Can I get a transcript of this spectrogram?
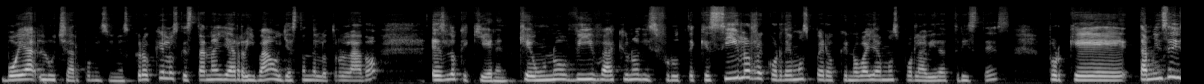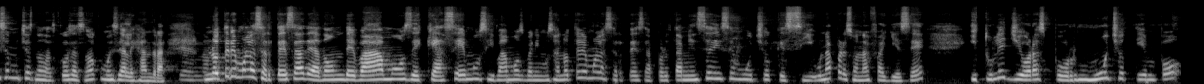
voy a luchar por mis sueños. Creo que los que están allá arriba o ya están del otro lado, es lo que quieren, que uno viva, que uno disfrute, que sí los recordemos, pero que no vayamos por la vida tristes, porque también se dicen muchas cosas, ¿no? Como dice Alejandra, que no tenemos la certeza de a dónde vamos, de qué hacemos y vamos, venimos, o sea, no tenemos la certeza, pero también se dice mucho que si una persona fallece y tú le lloras por mucho tiempo,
